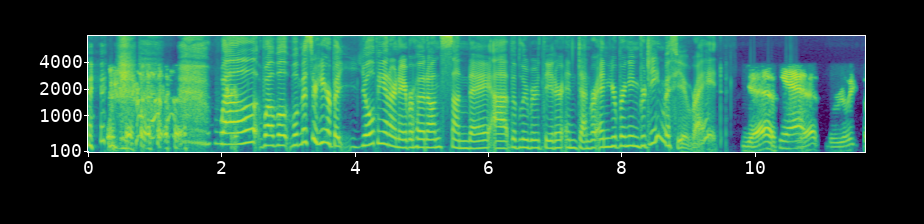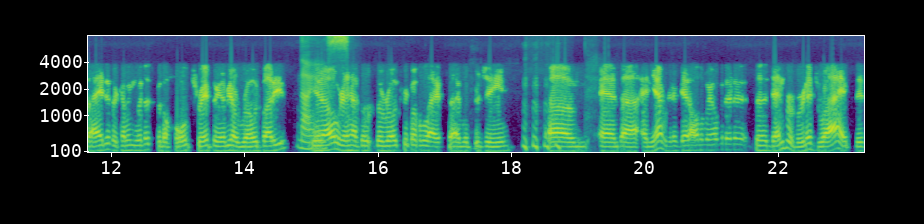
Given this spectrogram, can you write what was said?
well, well, we'll we'll miss her here, but you'll be in our neighborhood on Sunday at the Bluebird Theater in Denver, and you're bringing Virgin with you, right? Yes, yes, yes. We're really excited. They're coming with us for the whole trip. They're going to be our road buddies. Nice. You know, we're going to have the, the road trip of a lifetime with Virgin. um, and uh, and yeah, we're going to get all the way over there to, to Denver. We're going to drive this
